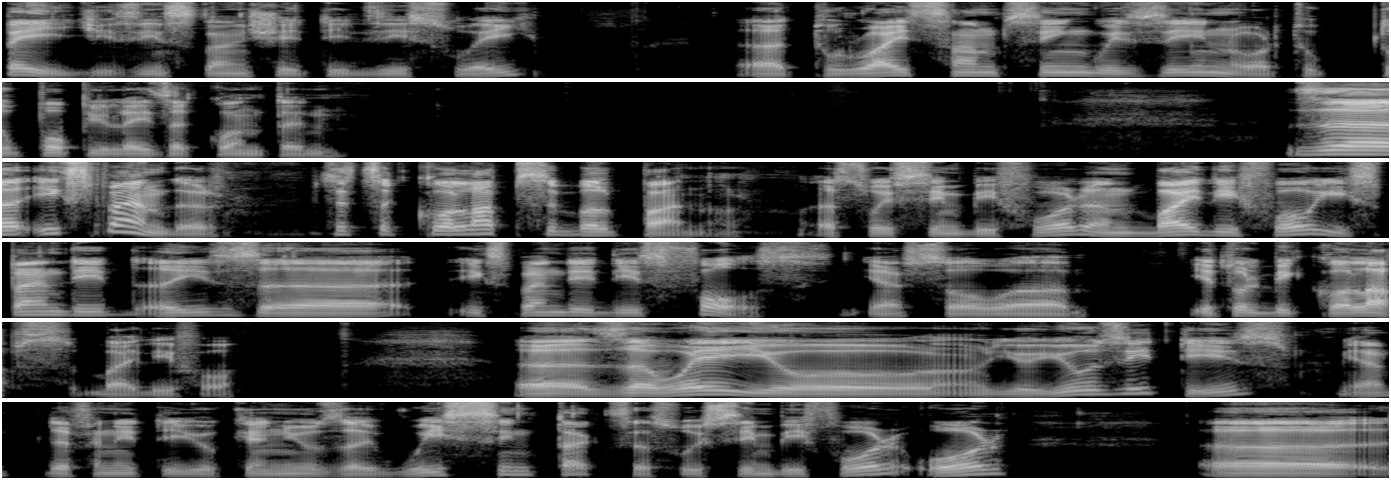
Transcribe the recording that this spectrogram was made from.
pages instantiated this way uh, to write something within or to, to populate the content. The expander, that's a collapsible panel, as we've seen before, and by default, expanded is uh, expanded is false. Yeah, so uh, it will be collapsed by default. Uh, the way you you use it is, yeah, definitely you can use a with syntax as we've seen before, or uh,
